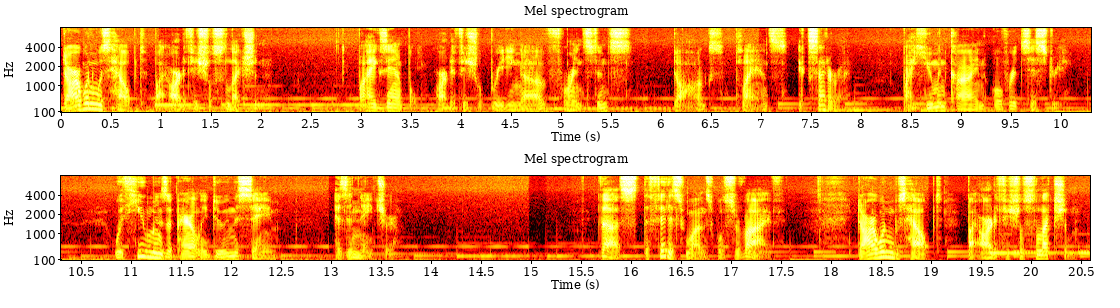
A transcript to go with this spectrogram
Darwin was helped by artificial selection. By example, artificial breeding of, for instance, dogs, plants, etc., by humankind over its history, with humans apparently doing the same as in nature. Thus, the fittest ones will survive. Darwin was helped by artificial selection,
